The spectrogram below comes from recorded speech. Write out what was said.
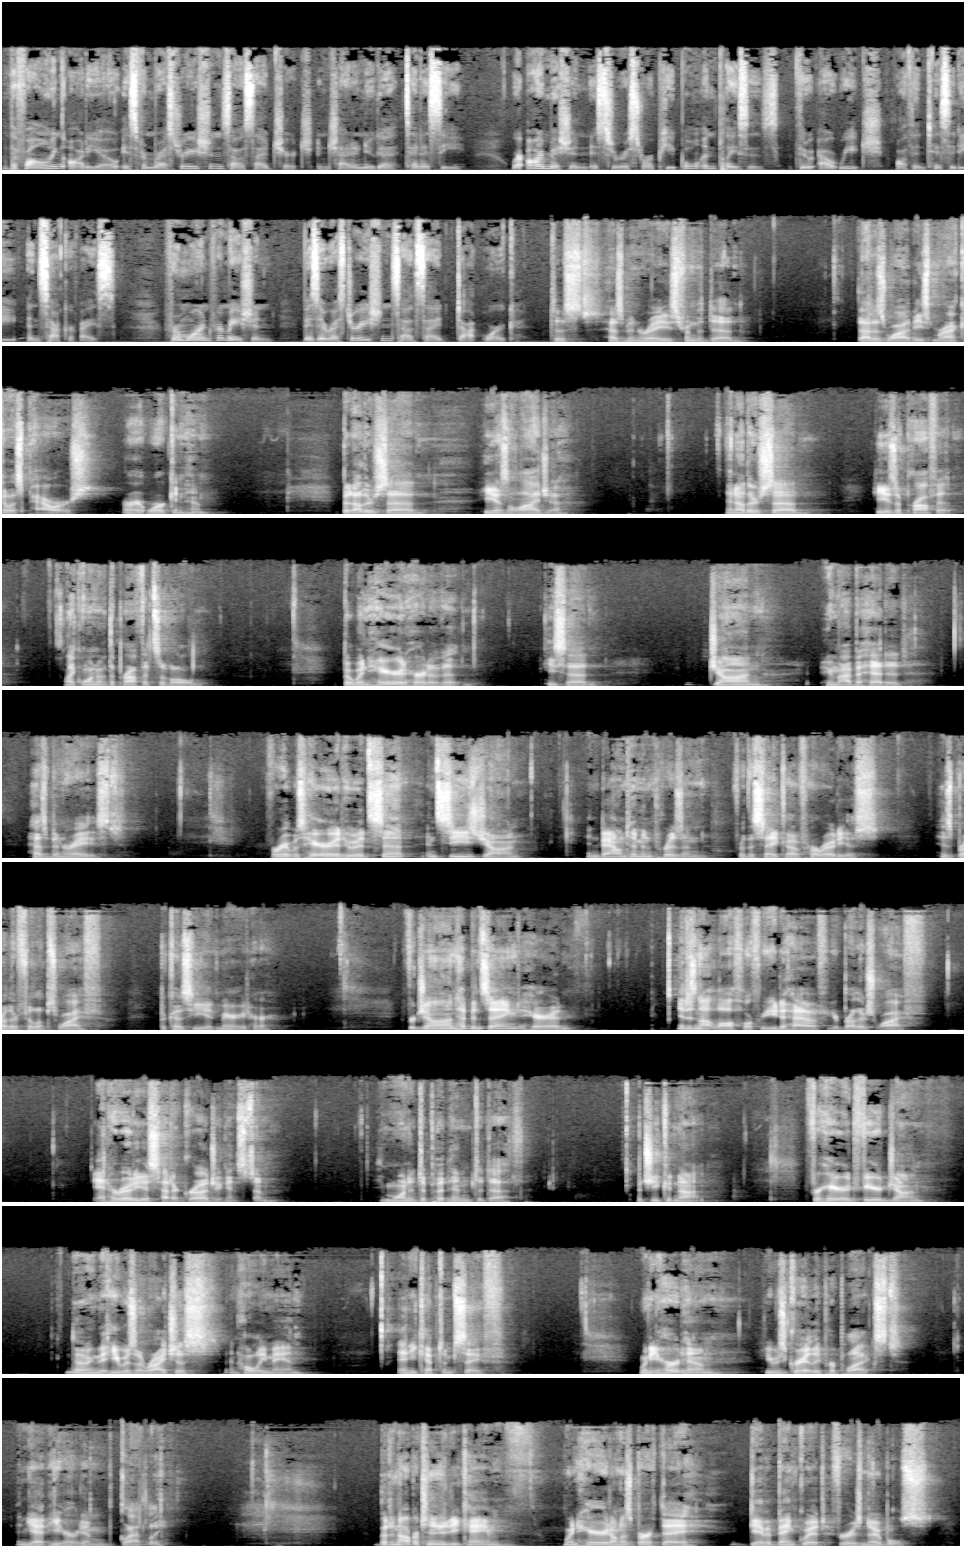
The following audio is from Restoration Southside Church in Chattanooga, Tennessee, where our mission is to restore people and places through outreach, authenticity, and sacrifice. For more information, visit restorationsouthside.org. This has been raised from the dead. That is why these miraculous powers are at work in him. But others said, He is Elijah. And others said, He is a prophet like one of the prophets of old. But when Herod heard of it, he said, John, whom I beheaded, has been raised. For it was Herod who had sent and seized John and bound him in prison for the sake of Herodias, his brother Philip's wife, because he had married her. For John had been saying to Herod, It is not lawful for you to have your brother's wife. And Herodias had a grudge against him and wanted to put him to death. But she could not. For Herod feared John, knowing that he was a righteous and holy man, and he kept him safe. When he heard him, he was greatly perplexed, and yet he heard him gladly. But an opportunity came when Herod, on his birthday, gave a banquet for his nobles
